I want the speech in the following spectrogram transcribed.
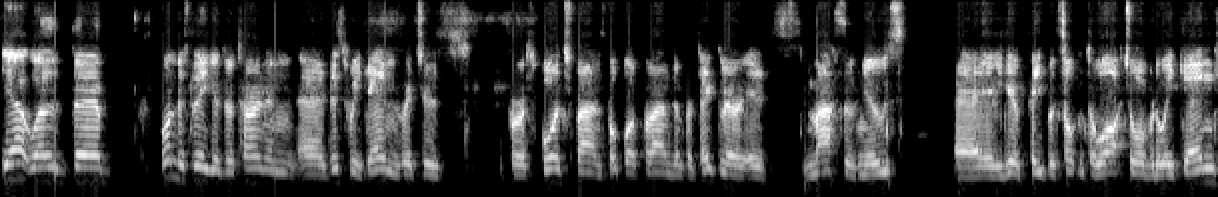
Yeah, well, the Bundesliga is returning uh, this weekend, which is for sports fans, football fans in particular, it's massive news. Uh, it'll give people something to watch over the weekend.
